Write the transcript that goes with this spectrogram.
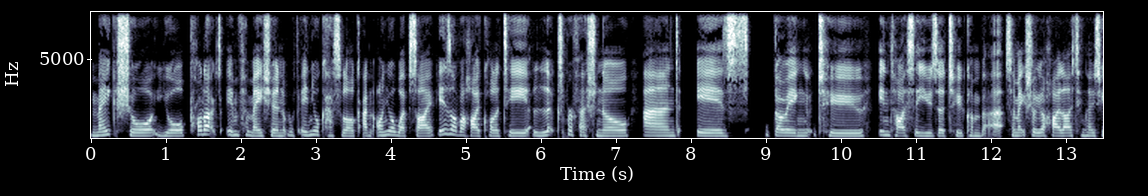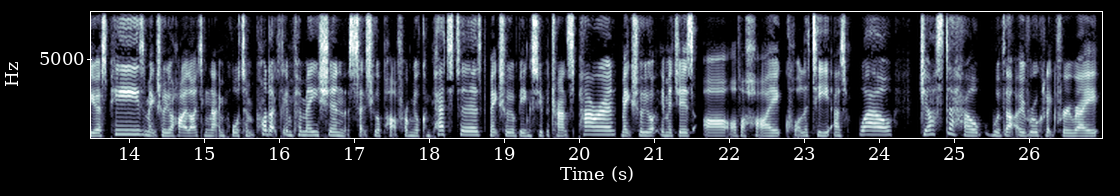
Make sure your product information within your catalog and on your website is of a high quality, looks professional, and is going to entice a user to convert. So make sure you're highlighting those USPs, make sure you're highlighting that important product information that sets you apart from your competitors, make sure you're being super transparent, make sure your images are of a high quality as well, just to help with that overall click through rate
